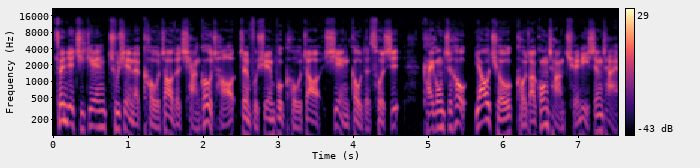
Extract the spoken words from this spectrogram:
春节期间出现了口罩的抢购潮，政府宣布口罩限购的措施。开工之后，要求口罩工厂全力生产，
